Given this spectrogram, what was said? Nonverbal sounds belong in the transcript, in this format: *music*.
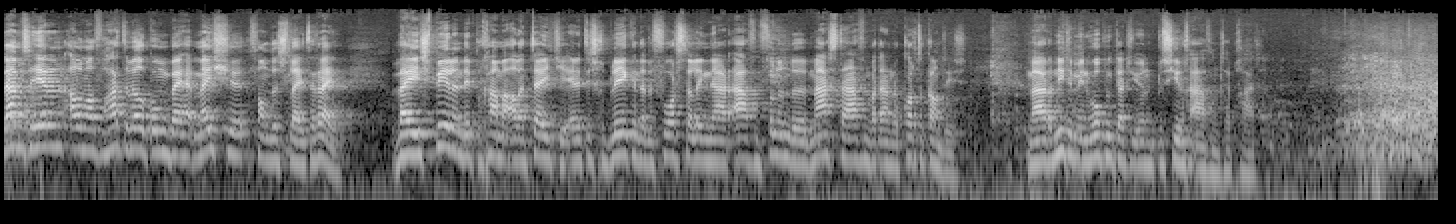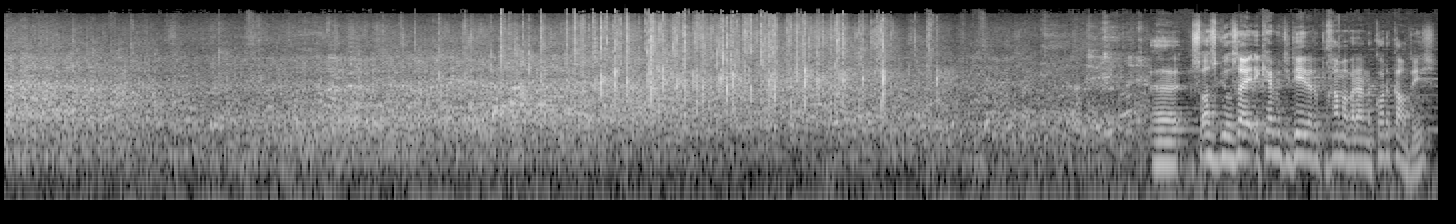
Dames en heren, allemaal van harte welkom bij het Meisje van de Slijterij. Wij spelen dit programma al een tijdje en het is gebleken dat de voorstelling naar avondvullende maatstaven wat aan de korte kant is. Maar niettemin hoop ik dat u een plezierige avond hebt gehad. Eh, zoals ik al zei, ik heb het idee dat het programma weer aan de korte kant is.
